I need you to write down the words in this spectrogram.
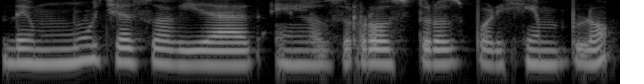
de mucha suavidad en los rostros, por ejemplo.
